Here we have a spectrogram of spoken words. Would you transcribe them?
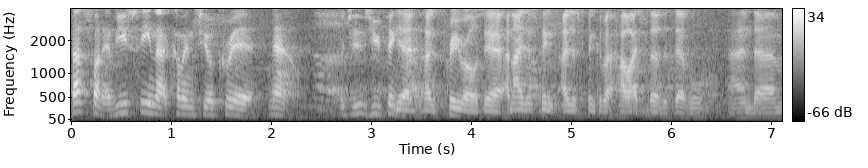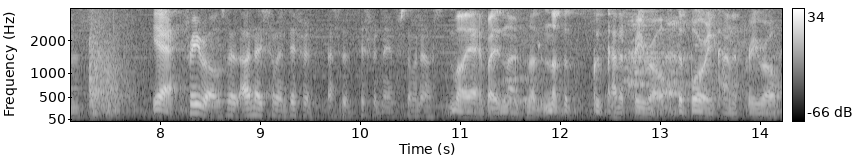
That's funny. Have you seen that come into your career now? Do you, think? Yeah, like pre rolls. Yeah, and I just think I just think about how I serve the devil, and um, yeah, pre-rolls. I know something different. That's a different name for someone else. Well, yeah, but no, not, not the good kind of pre-roll, the boring kind of pre-roll.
